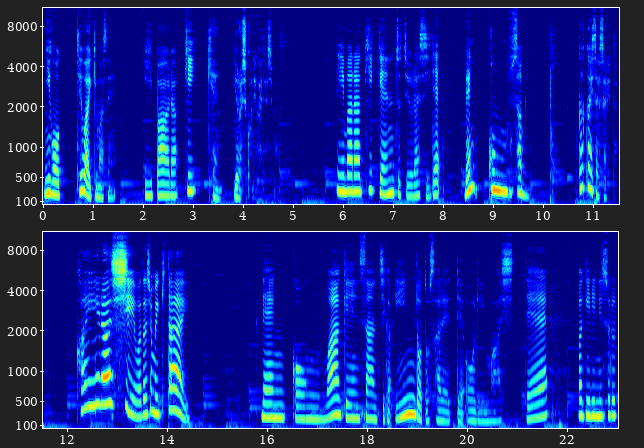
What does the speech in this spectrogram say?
濁ってはいけません。茨城県。よろしくお願いいたします。で茨城県土浦市でレンコンサミットが開催された。かいらしい。私も行きたい。レンコンは原産地がインドとされておりまして輪切りにする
